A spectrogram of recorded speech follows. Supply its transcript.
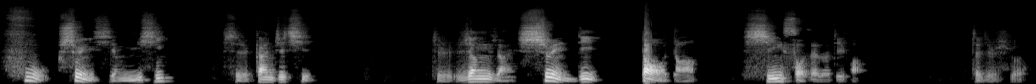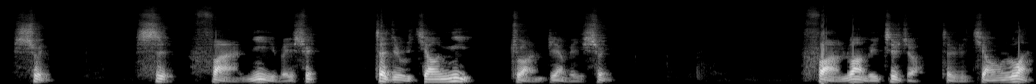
复顺行于心，使肝之气就是仍然顺利到达心所在的地方。这就是说，顺是反逆为顺，这就是将逆转变为顺，反乱为治者。这是将乱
